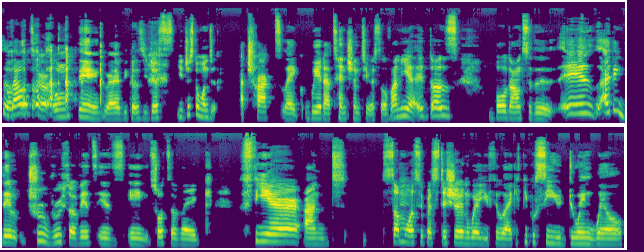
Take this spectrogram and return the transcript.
so that was her own thing, right? Because you just you just don't want to attract like weird attention to yourself, and yeah, it does boil down to the. Is I think the true root of it is a sort of like fear and somewhat superstition, where you feel like if people see you doing well.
